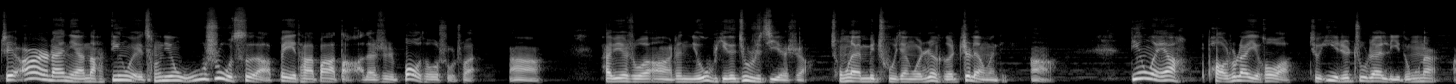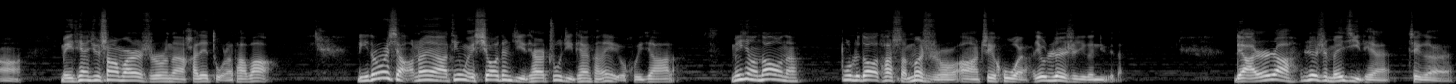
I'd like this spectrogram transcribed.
这二十来年呢，丁伟曾经无数次啊被他爸打的是抱头鼠窜啊，还别说啊，这牛皮的就是结实啊，从来没出现过任何质量问题啊。丁伟啊跑出来以后啊，就一直住在李东那儿啊，每天去上班的时候呢，还得躲着他爸。李东想着呀，丁伟消停几天，住几天，可能也就回家了。没想到呢，不知道他什么时候啊，这货呀又认识一个女的。俩人啊，认识没几天，这个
